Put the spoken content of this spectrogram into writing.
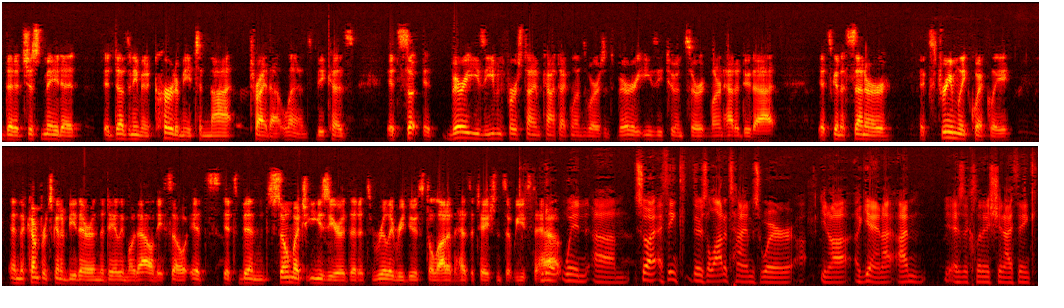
that it just made it, it doesn't even occur to me to not try that lens because it's so, it's very easy, even first time contact lens wearers, it's very easy to insert, learn how to do that. It's going to center extremely quickly and the comfort's going to be there in the daily modality. So it's it's been so much easier that it's really reduced a lot of the hesitations that we used to You have. know, when um, so I think there's a lot of times where you know again I, I'm as a clinician I think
